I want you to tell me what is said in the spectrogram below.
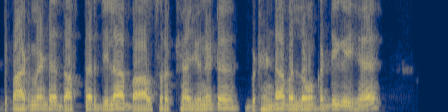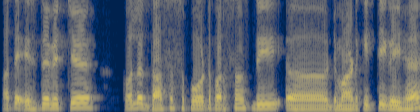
ਡਿਪਾਰਟਮੈਂਟ, ਦਫ਼ਤਰ, ਜ਼ਿਲ੍ਹਾ ਬਾਲ ਸੁਰੱਖਿਆ ਯੂਨਿਟ ਬਠਿੰਡਾ ਵੱਲੋਂ ਕੱਢੀ ਗਈ ਹੈ ਅਤੇ ਇਸ ਦੇ ਵਿੱਚ ਕੁੱਲ 10 ਸਪੋਰਟ ਪਰਸਨਸ ਦੀ ਡਿਮਾਂਡ ਕੀਤੀ ਗਈ ਹੈ।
